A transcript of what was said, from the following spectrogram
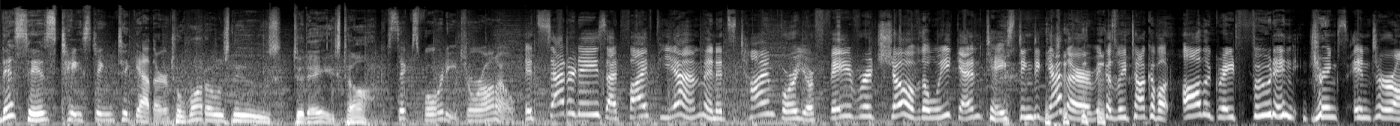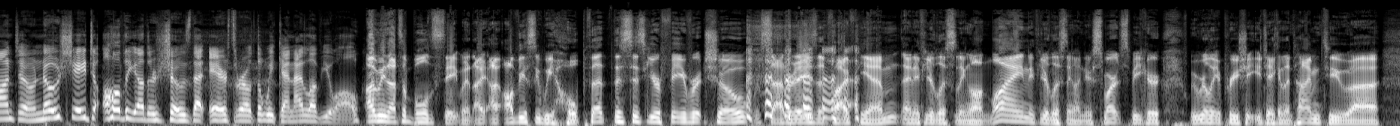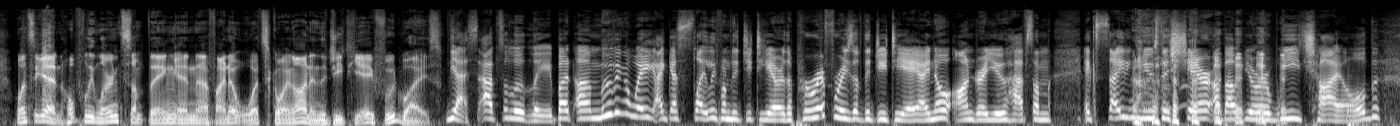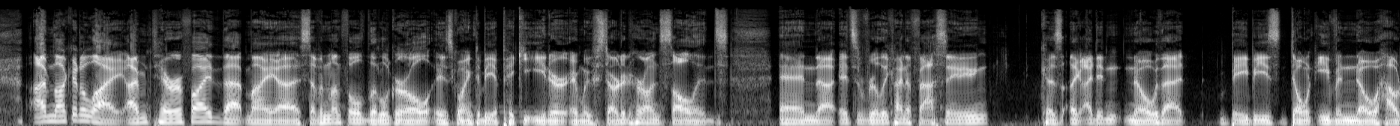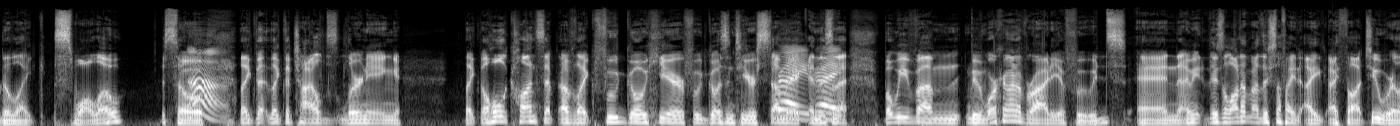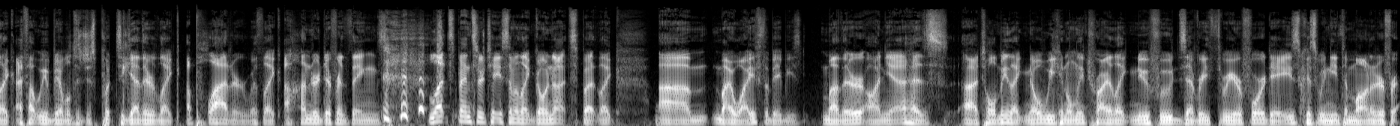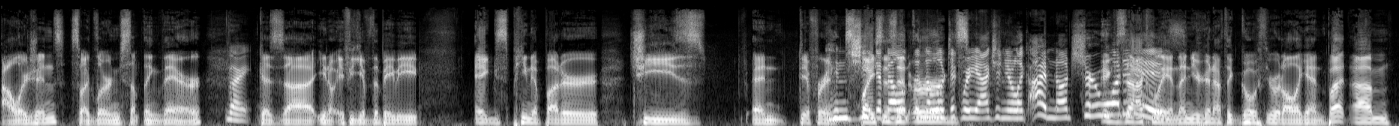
This is Tasting Together. Toronto's news, today's talk. 640 Toronto. It's Saturdays at 5 p.m., and it's time for your favorite show of the weekend, Tasting Together, because we talk about all the great food and drinks in Toronto. No shade to all the other shows that air throughout the weekend. I love you all. I mean, that's a bold statement. I, I obviously we hope that this is your favorite show Saturdays at 5 p.m. And if you're listening online, if you're listening on your smart speaker, we really appreciate you taking the time to uh, once again hopefully learn something and uh, find out what's going on in the GTA food wise. Yes, absolutely. But um, moving away, I guess, slightly from the GTA or the peripheries of the GTA, I know, Andre, you have some exciting news to share about your wee child. I'm not going to lie. I'm terrified that my uh, seven month old little girl is going to be a picky eater, and we've started her on solids. And uh, it's really kind of fascinating because like I didn't know that babies don't even know how to like swallow. So Oh. like the, like the child's learning like the whole concept of like food go here, food goes into your stomach, Right, and this and that. But we've um we've been working on a variety of foods, and I mean, there's a lot of other stuff I, I I thought too, where like I thought we'd be able to just put together like a platter with like a hundred different things, let Spencer taste them and like go nuts. But like um my wife, the baby's mother, Anya, has uh, told me like no, we can only try like new foods every three or four days because we need to monitor for allergens. So I learned something there Right. because uh, you know if you give the baby eggs, peanut butter, cheese, and different And she spices and develops an allergic reaction. You're like, I'm not sure what exactly, it is. and then you're gonna have to go through it all again. But um,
